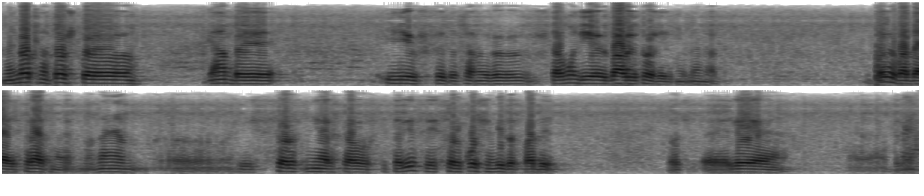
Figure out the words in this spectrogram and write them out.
намек на то, что Гамбы и в, это самое, в Талмуде Бавли тоже есть намек. Тоже вода есть разная. Мы знаем, э, есть 40, мне рассказал специалист, есть 48 видов воды. Вот э, Лея э,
